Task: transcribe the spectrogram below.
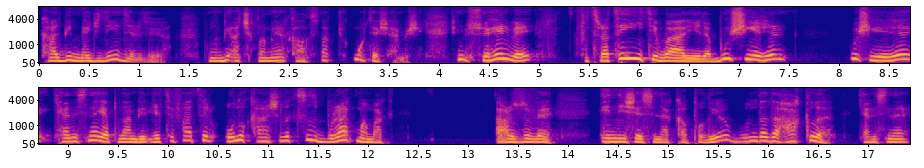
kalbi mecdidir diyor. Bunu bir açıklamaya kalksak çok muhteşem bir şey. Şimdi Süheyl Bey fıtratı itibariyle bu şiirin bu şiiri kendisine yapılan bir iltifattır. Onu karşılıksız bırakmamak arzu ve endişesine kapılıyor. Bunda da haklı. Kendisine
